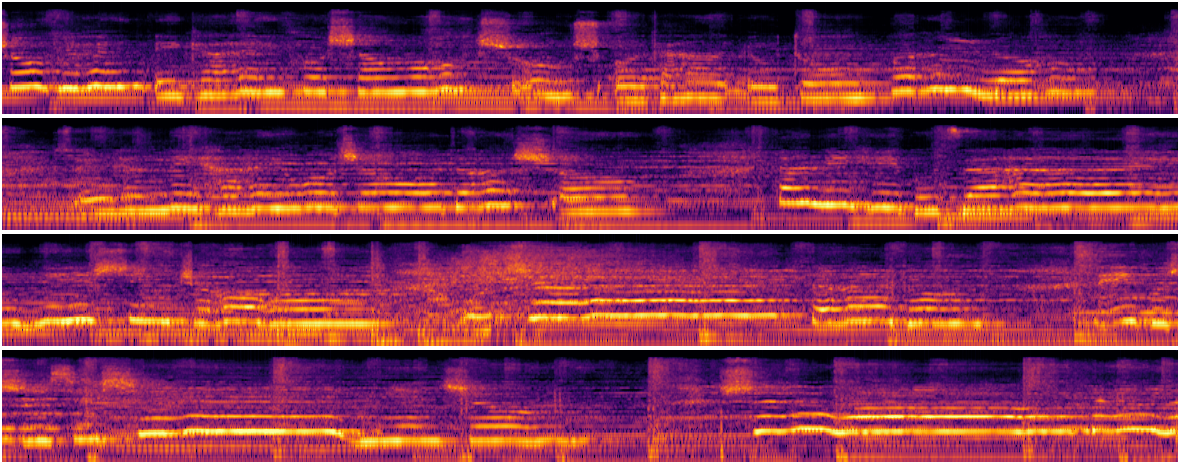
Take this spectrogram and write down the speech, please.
终于，你开口向我诉说他有多温柔。虽然你还握着我的手，但你已不在你心中。我真的懂，你不是喜新厌旧，是我没有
